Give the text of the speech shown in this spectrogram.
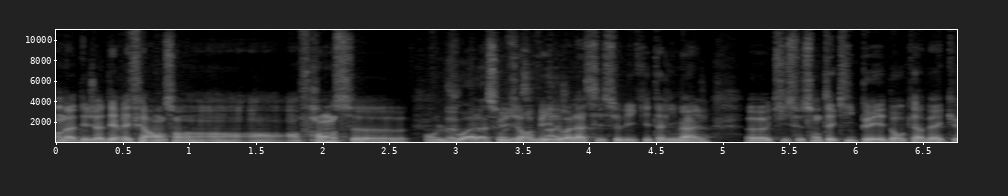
on, a déjà des références en, France. Euh, on le voit là sur Plusieurs villes, voilà, c'est celui qui est à l'image, euh, qui se sont équipés donc avec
